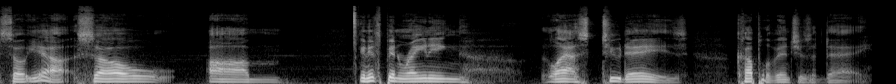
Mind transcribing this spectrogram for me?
So yeah, so um, and it's been raining the last two days, a couple of inches a day.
